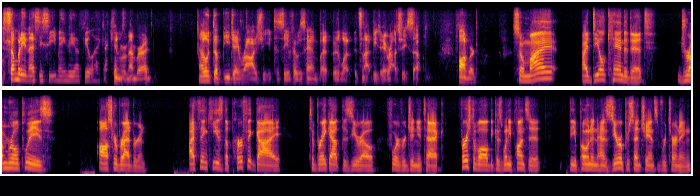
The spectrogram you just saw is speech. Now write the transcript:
Somebody in SEC, maybe. I feel like I can't remember. I I looked up BJ Raji to see if it was him, but it, it's not BJ Raji. So onward. So my ideal candidate, drum roll please, Oscar Bradburn. I think he is the perfect guy to break out the zero for Virginia Tech. First of all, because when he punts it, the opponent has zero percent chance of returning.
